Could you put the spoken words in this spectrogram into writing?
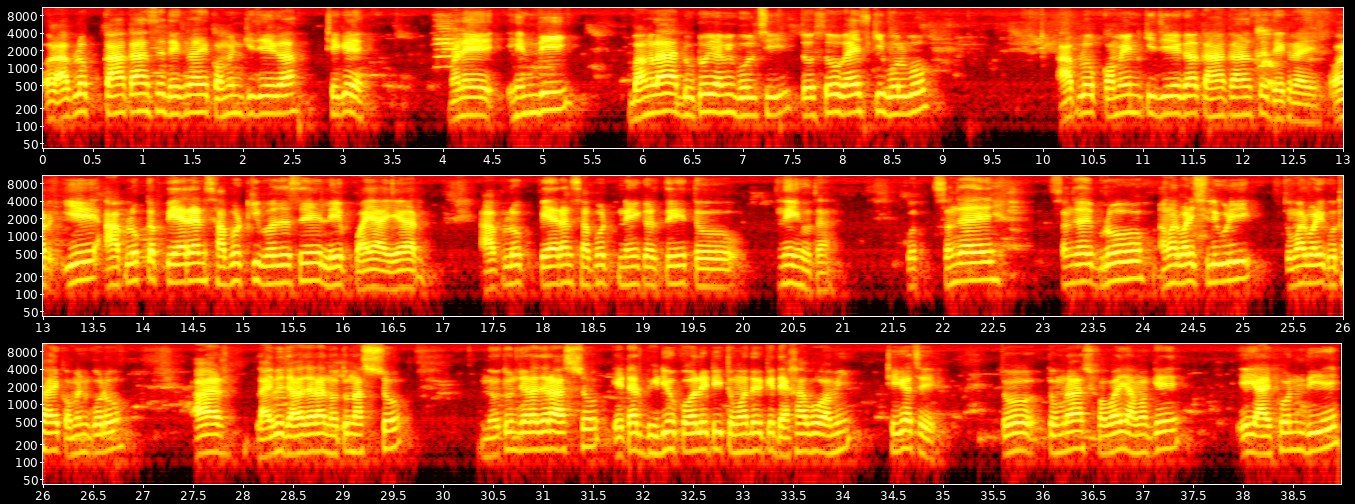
और आप लोग कहाँ कहाँ से देख रहे हैं कमेंट कीजिएगा ठीक है মানে হিন্দি বাংলা দুটোই আমি বলছি তো সো গাইস কি বলবো आप लोग कमेंट कीजिएगा कहाँ कहाँ से देख रहे हैं और ये आप लोग का प्यार एंड सपोर्ट की वजह से ले पाया यार आप लोग प्यार एंड सपोर्ट नहीं करते तो नहीं होता को সঞ্জয় সঞ্জয় ব্রো আমার বাড়ি শিলিগুড়ি তোমার বাড়ি কোথায় কমেন্ট করো আর লাইভে যারা যারা নতুন আসছো নতুন যারা যারা আসছো এটার ভিডিও কোয়ালিটি তোমাদেরকে দেখাবো আমি ঠিক আছে তো তোমরা সবাই আমাকে এই আইফোন দিয়ে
